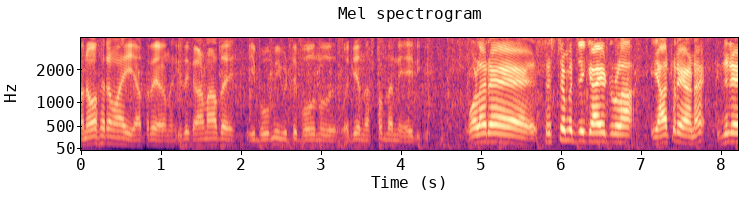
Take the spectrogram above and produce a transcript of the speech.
മനോഹരമായ യാത്രയാണ്. ഇത് കാണാതെ ഈ ഭൂമി വിട്ടു പോകുന്നത് വലിയ നഷ്ടം തന്നെയായിരിക്കും. വളരെ സിസ്റ്റമാറ്റിക് ആയിട്ടുള്ള യാത്രയാണ്. ഇതിന്റെ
